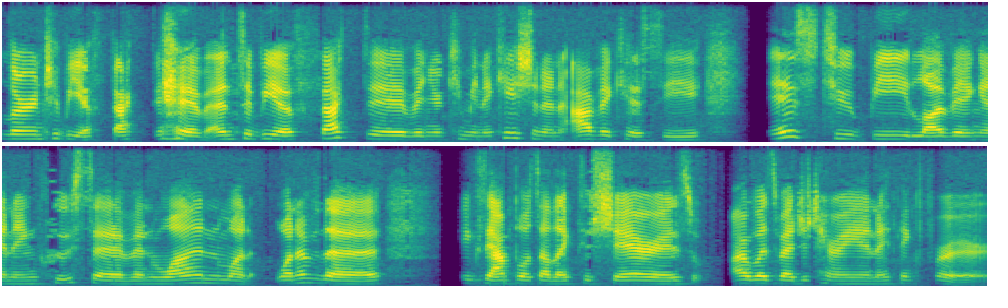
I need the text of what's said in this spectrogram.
learn to be effective and to be effective in your communication and advocacy is to be loving and inclusive. And one one one of the examples I like to share is I was vegetarian. I think for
